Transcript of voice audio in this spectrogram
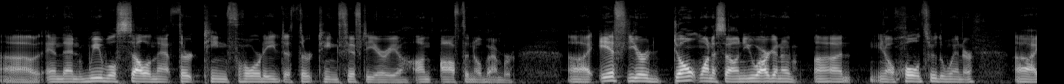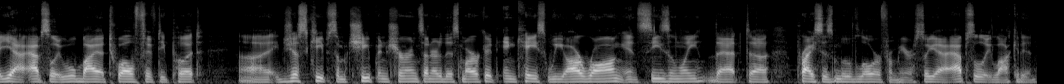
Uh, and then we will sell in that 1340 to 1350 area on off the November. Uh, if you don't want to sell and you are going to, uh, you know, hold through the winter, uh, yeah, absolutely. We'll buy a 1250 put. Uh, just keep some cheap insurance under this market in case we are wrong and seasonally that uh, prices move lower from here. So, yeah, absolutely lock it in.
